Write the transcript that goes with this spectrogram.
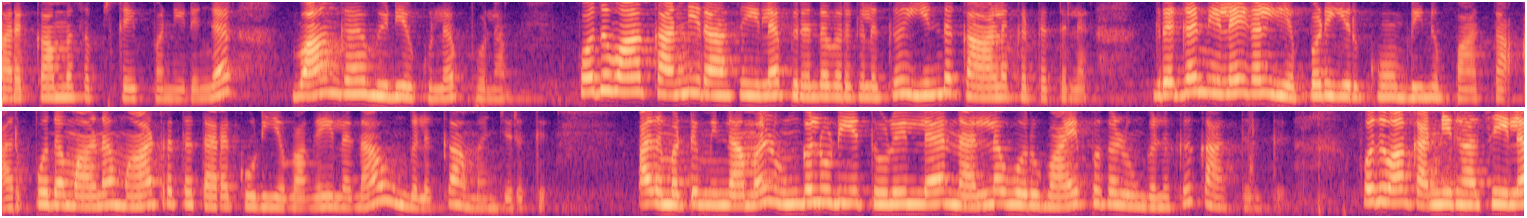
மறக்காமல் சப்ஸ்கிரைப் பண்ணிவிடுங்க வாங்க வீடியோக்குள்ளே போகலாம் பொதுவாக கன்னி ராசியில் பிறந்தவர்களுக்கு இந்த காலகட்டத்தில் கிரக நிலைகள் எப்படி இருக்கும் அப்படின்னு பார்த்தா அற்புதமான மாற்றத்தை தரக்கூடிய வகையில் தான் உங்களுக்கு அமைஞ்சிருக்கு. அது மட்டும் இல்லாமல் உங்களுடைய தொழிலில் நல்ல ஒரு வாய்ப்புகள் உங்களுக்கு காத்திருக்கு. பொதுவாக கன்னிராசியில்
